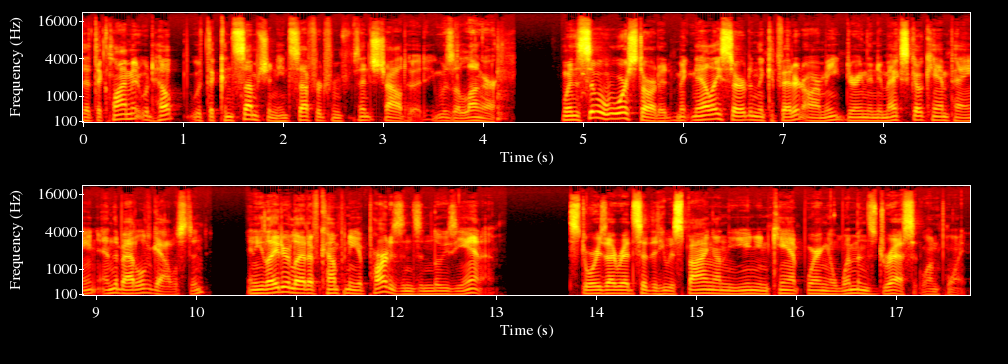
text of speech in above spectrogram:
that the climate would help with the consumption he'd suffered from since childhood. He was a lunger. When the Civil War started, McNelly served in the Confederate Army during the New Mexico Campaign and the Battle of Galveston, and he later led a company of partisans in Louisiana. Stories I read said that he was spying on the Union camp wearing a women's dress at one point.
